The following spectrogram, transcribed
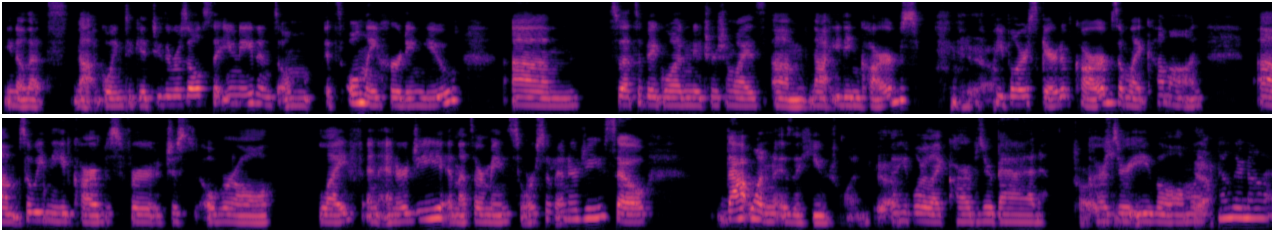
you know that's not going to get you the results that you need and it's, on, it's only hurting you um, so that's a big one nutrition wise um, not eating carbs yeah. people are scared of carbs i'm like come on um, so we need carbs for just overall life and energy and that's our main source of energy so that one is a huge one Yeah. people are like carbs are bad Carbs. carbs are evil i'm like Yeah. no they're not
